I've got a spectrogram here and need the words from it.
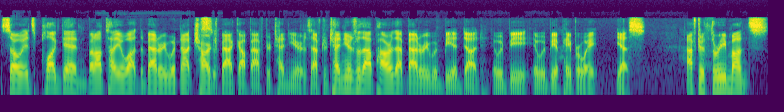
so it's plugged in. But I'll tell you what, the battery would not charge So- back up after ten years. After ten years without power, that battery would be a dud. It would be. It would be a paperweight. Yes. After three months,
